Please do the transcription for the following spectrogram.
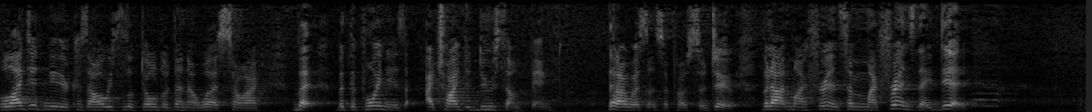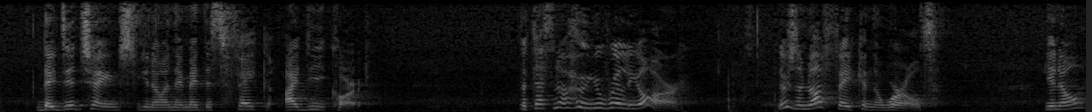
Well, I didn't either because I always looked older than I was. So I, but but the point is, I tried to do something that I wasn't supposed to do. But I, my friends, some of my friends, they did. They did change, you know, and they made this fake ID card. But that's not who you really are. There's enough fake in the world. You know?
